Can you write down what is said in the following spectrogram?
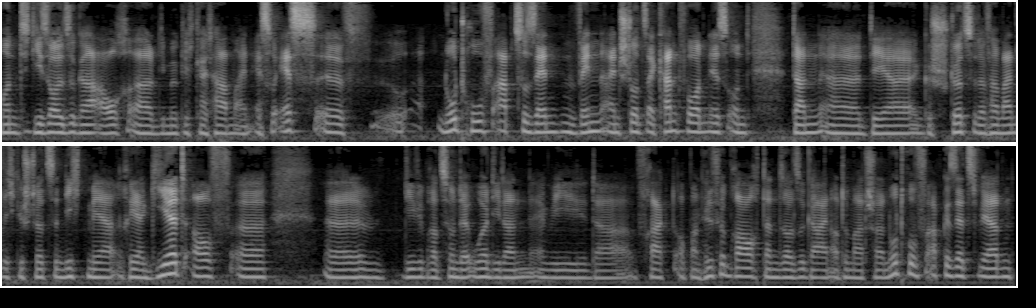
und die soll sogar auch äh, die Möglichkeit haben, einen SOS-Notruf äh, abzusenden, wenn ein Sturz erkannt worden ist und dann äh, der Gestürzte oder vermeintlich Gestürzte nicht mehr reagiert auf äh, die Vibration der Uhr, die dann irgendwie da fragt, ob man Hilfe braucht. Dann soll sogar ein automatischer Notruf abgesetzt werden.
